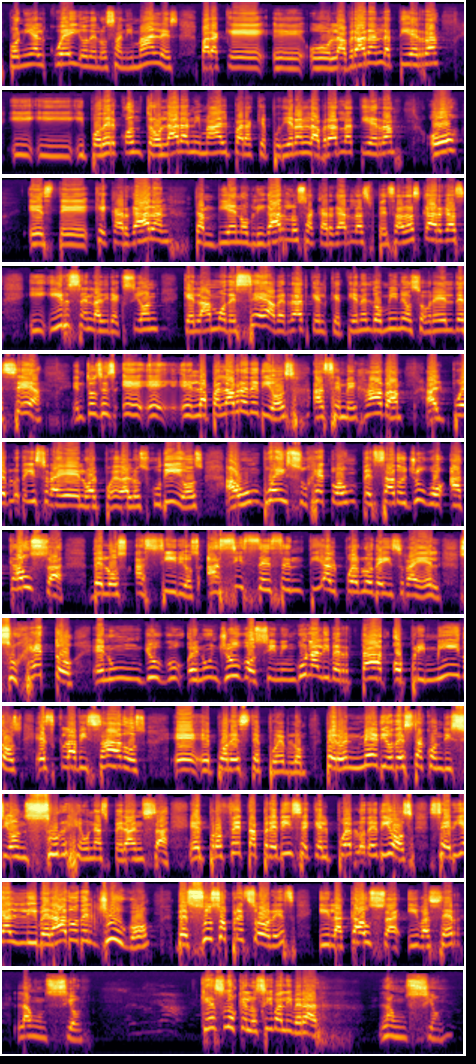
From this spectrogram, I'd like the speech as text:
ponía el cuello de los animales para que o labraran la tierra y, y, y poder controlar controlar animal para que pudieran labrar la tierra o este, que cargaran también, obligarlos a cargar las pesadas cargas y irse en la dirección que el amo desea, ¿verdad? Que el que tiene el dominio sobre él desea. Entonces, eh, eh, eh, la palabra de Dios asemejaba al pueblo de Israel o al, a los judíos a un buey sujeto a un pesado yugo a causa de los asirios. Así se sentía el pueblo de Israel, sujeto en un yugo, en un yugo sin ninguna libertad, oprimidos, esclavizados por este este pueblo. Pero en medio de esta condición surge una esperanza. El profeta predice que el pueblo de Dios sería liberado del yugo de sus opresores y la causa iba a ser la unción. ¿Qué es lo que los iba a liberar? La unción.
